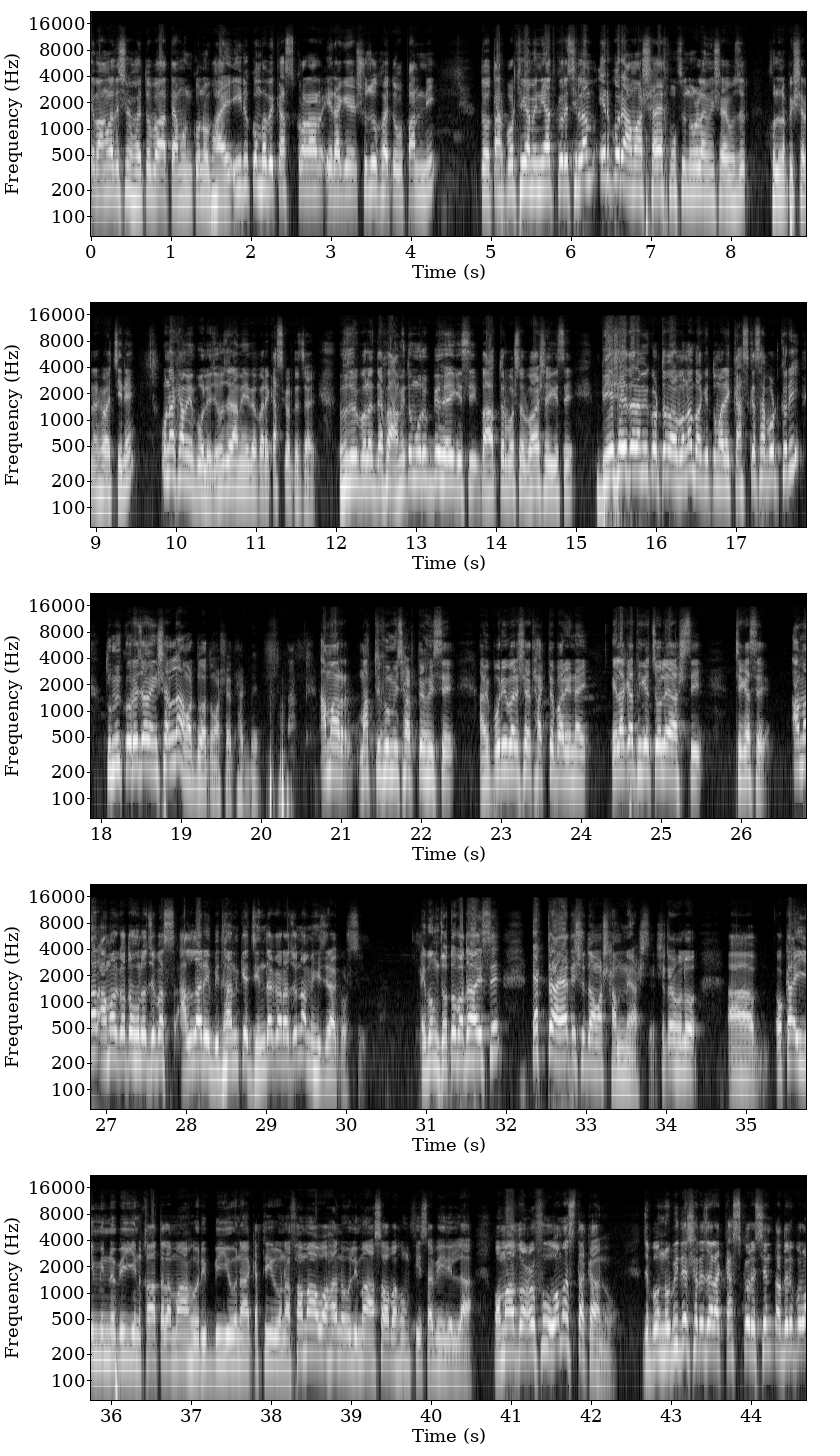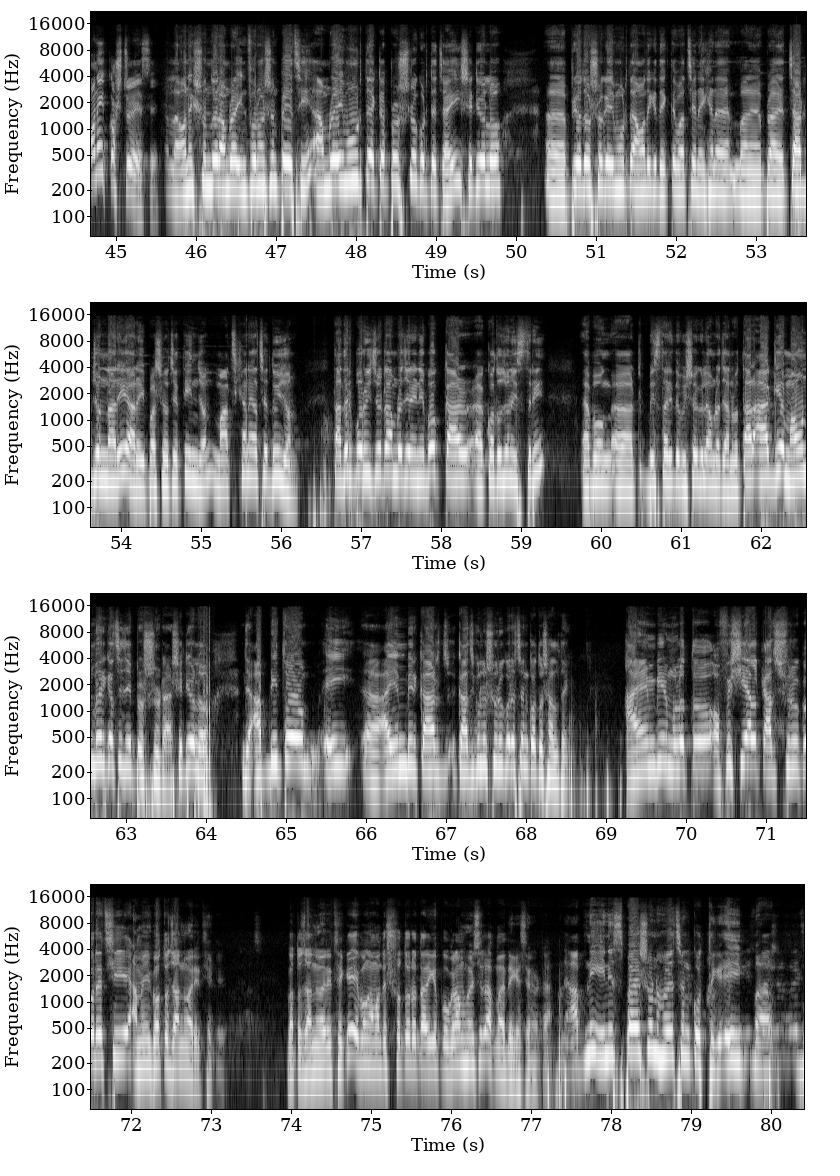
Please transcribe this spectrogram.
যে বাংলাদেশে হয়তো বা তেমন কোনো ভাই এইরকমভাবে কাজ করার এর আগে সুযোগ হয়তো পাননি। তো তারপর থেকে আমি নিয়াদ করেছিলাম। এরপরে আমার শায়েখ আমিন সাহেব হুজুর খুলনা পিস সবাই চিনে। ওনাকে আমি বলি যে, হুজুর, আমি এই ব্যাপারে কাজ করতে চাই। হুজুর বলে, দেখো, আমি তো মুরব্বী হয়ে গেছি, বাহাত্তর বছর বয়স হয়ে গেছে। বিয়ে তো আমি করতে পারব না, বাকি তোমার এই কাজকে সাপোর্ট করি। তুমি করে যাও ইনশাল্লাহ আমার দোয়া তোমার সাথে থাকবে। আমার মাতৃভূমি ছাড়তে হয়েছে আমি পরিবারের সাথে থাকতে পারি নাই, এলাকা থেকে চলে আসছি, ঠিক আছে? আমার আমার কথা হলো যে বাস আল্লাহর এই বিধানকে জিন্দা করার জন্য আমি হিজরা করছি। এবং যত বাধা হয়েছে, একটা আয়াতই শুধু আমার সামনে আসছে। সেটা হলো ওকাই মিন্নবিন কাতালা মাহু রিব্বিউনা কাতিরুনা ফামা ওয়াহানু লিমা আসাবাহুম ফি সাবিলিল্লাহ ওমা দফু ওমাস্তাকানু যে নবীদের সাথে যারা কাজ করেছেন, তাদের উপর অনেক কষ্ট হয়েছে। অনেক সুন্দর আমরা ইনফরমেশন পেয়েছি। আমরা এই মুহূর্তে একটা প্রশ্ন করতে চাই। সেটি হলো প্রিয় দর্শক, এই মুহূর্তে আমাদেরকে দেখতে পাচ্ছেন এখানে মানে প্রায় চারজন নারী, আর এই পাশে হচ্ছে তিনজন। মাঝখানে আছে দুইজন। তাদের পরিচয়টা আমরা জেনে নেব কার কতজন স্ত্রী এবং বিস্তারিত বিষয়গুলো আমরা জানব। তার আগে মাউন ভাইয়ের কাছে যে প্রশ্নটা সেটি হলো যে আপনি তো এই আইএমবির কাজ কাজগুলো শুরু করেছেন কত সাল থেকে? আইএমবির মূলত অফিসিয়াল কাজ শুরু করেছি আমি গত জানুয়ারি থেকে। গত জানুয়ারি থেকে এবং আমাদের সতেরো তারিখে প্রোগ্রাম হয়েছিল আপনারা দেখেছেন ওটা। মানে আপনি ইন্সপিরেশন হয়েছেন কোত্থেকে? এই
